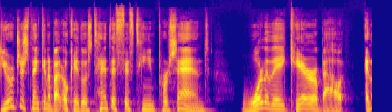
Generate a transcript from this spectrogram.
you're just thinking about, okay, those 10 to 15%, what do they care about? and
